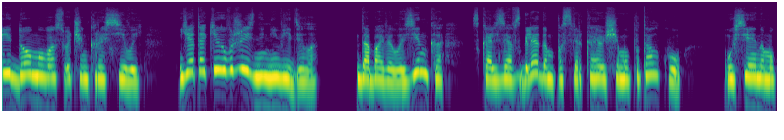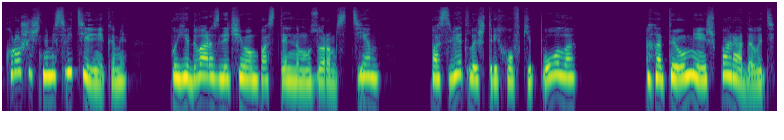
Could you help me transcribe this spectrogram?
«И дом у вас очень красивый. Я таких в жизни не видела», — добавила Зинка, скользя взглядом по сверкающему потолку, усеянному крошечными светильниками, по едва различимым пастельным узорам стен, по светлой штриховке пола. «А ты умеешь порадовать»,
